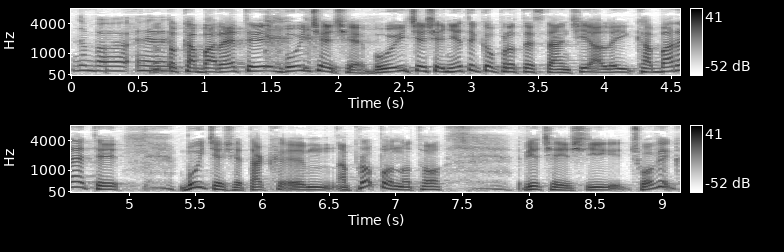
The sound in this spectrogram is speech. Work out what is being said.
no bo... e, No to kabarety, bójcie się, bójcie się, nie tylko protestanci, ale i kabarety. Bójcie się, tak a propos, no to wiecie, jeśli człowiek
